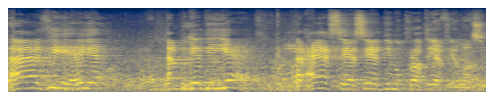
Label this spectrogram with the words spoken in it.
هذه هي أبجديات الحياة السياسية الديمقراطية في مصر.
